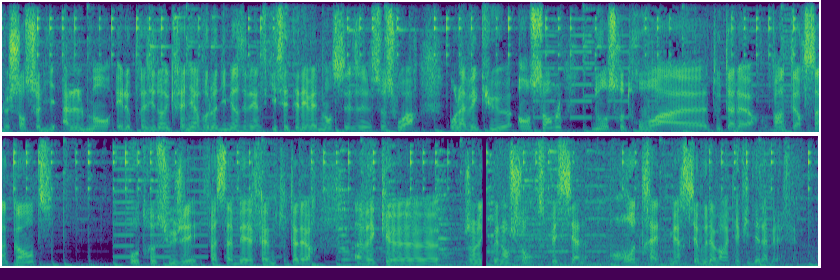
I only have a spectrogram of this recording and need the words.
le chancelier allemand, et le président ukrainien Volodymyr Zelensky. C'était l'événement ce, ce, soir. On l'a vécu ensemble. Nous, on se retrouvera tout à l'heure, 20h50. Autre sujet face à BFM tout à l'heure avec euh, Jean-Luc Mélenchon, spécial retraite. Merci à vous d'avoir été fidèle à BFM.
